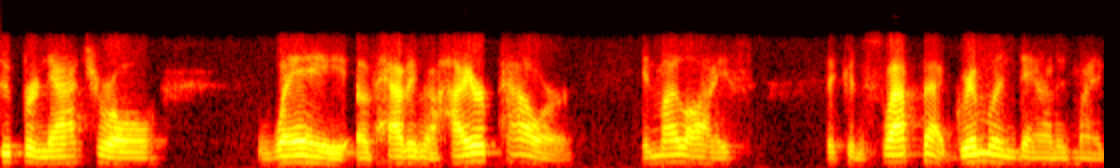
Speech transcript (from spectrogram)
supernatural way of having a higher power in my life that can slap that gremlin down in my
